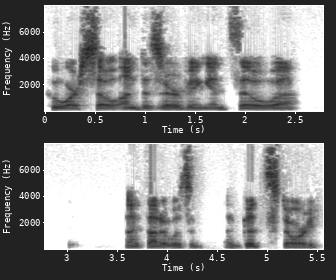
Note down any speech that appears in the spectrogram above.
who are so undeserving? And so uh, I thought it was a, a good story.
